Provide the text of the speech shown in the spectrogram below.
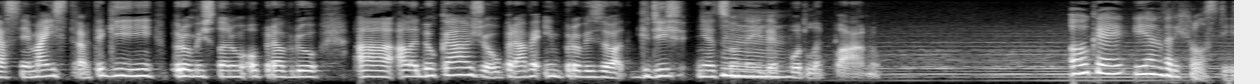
jasně mají strategii promyšlenou opravdu, a, ale dokážou právě improvizovat, když něco hmm. nejde podle plánu. OK, jen v rychlosti.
